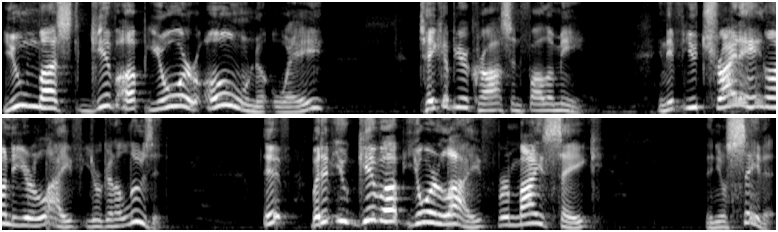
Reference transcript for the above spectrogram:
you must give up your own way, take up your cross, and follow me. And if you try to hang on to your life, you're going to lose it. If, but if you give up your life for my sake, then you'll save it.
